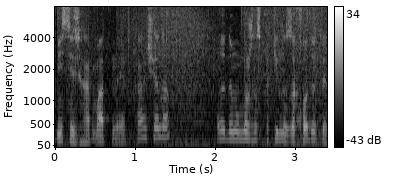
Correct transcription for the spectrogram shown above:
Міцність гармат не вкачана. Але думаю, можна спокійно заходити.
